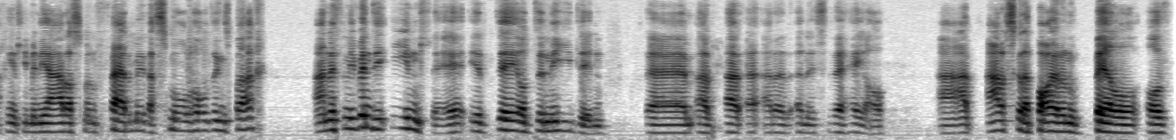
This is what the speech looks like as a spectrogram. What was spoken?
a chi'n gallu mynd i aros mewn ffermydd a small holdings bach. A wnaethon ni fynd i un lle, i'r de o Dunedin, um, ar, ar, ar, ar, yr ynys ddeheuol, a aros gyda boi o'n nhw Bill oedd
